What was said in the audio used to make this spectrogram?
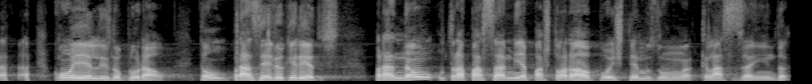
com eles, no plural. Então, prazer, viu, queridos? Para não ultrapassar a minha pastoral, pois temos uma classes ainda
